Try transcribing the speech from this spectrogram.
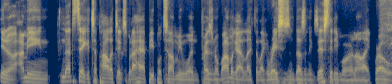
you know, I mean, not to take it to politics, but I had people tell me when President Obama got elected, like racism doesn't exist anymore. And I'm like, bro,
